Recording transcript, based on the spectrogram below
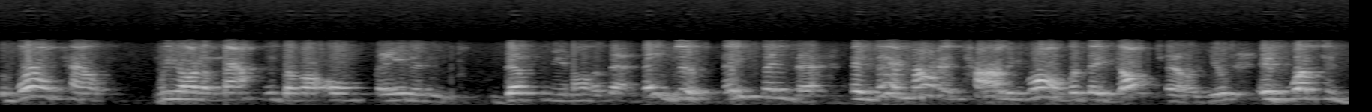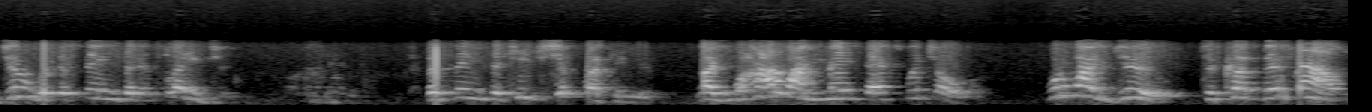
the world touts we are the masters of our own fate and destiny and all of that. They do. They say that. And they're not entirely wrong. What they don't tell you is what to do with the things that enslaved you, the things that keep shipwrecking you. Like, well, how do I make that switch over? What do I do to cut this out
